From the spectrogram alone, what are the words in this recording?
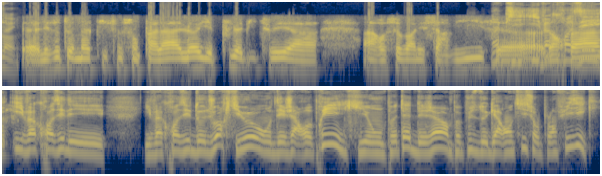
euh, les automatismes sont pas là, l'œil est plus habitué à, à recevoir les services. Puis euh, il, va croiser, face. il va croiser des, il va croiser d'autres joueurs qui eux ont déjà repris et qui ont peut-être déjà un peu plus de garantie sur le plan physique.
